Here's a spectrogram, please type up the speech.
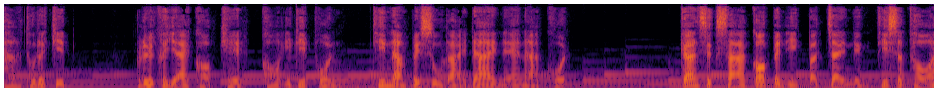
ทางธุรกิจ หรือขยายขอบเขตของอิทธิพลที่นำไปสู่รายได้ในอนาคต การศึกษาก็เป็นอีกปัจจัยหนึ่งที่สะท้อน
